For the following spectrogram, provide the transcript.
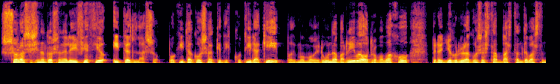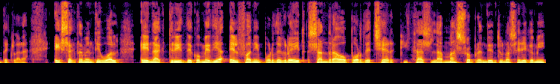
Solo asesinatos en el edificio y Ted Lasso. Poquita cosa que discutir aquí. Podemos mover una para arriba, otra para abajo, pero yo creo que la cosa está bastante, bastante clara. Exactamente igual en actriz de comedia, El Fanning por The Great, Sandra O oh por The Chair, quizás la más sorprendente, una serie que a mí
